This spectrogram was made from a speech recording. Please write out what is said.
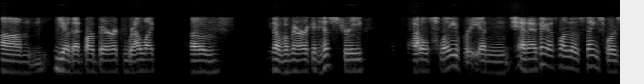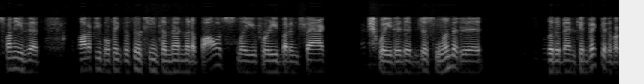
um, you know, that barbaric relic of you know of American history of chattel slavery. And and I think that's one of those things where it's funny that a lot of people think the Thirteenth Amendment abolished slavery, but in fact perpetuated it and just limited it to people that have been convicted of a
